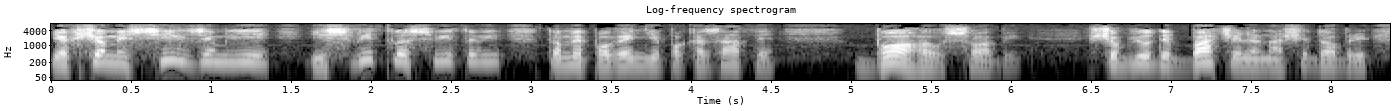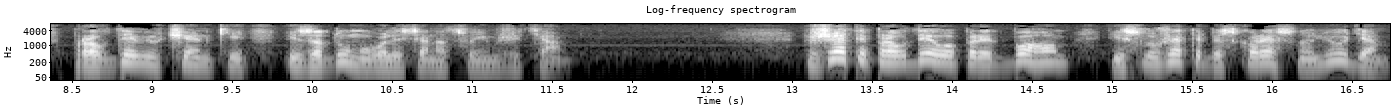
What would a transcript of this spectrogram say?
Якщо ми сіль землі і світло світові, то ми повинні показати Бога в собі, щоб люди бачили наші добрі, правдиві вчинки і задумувалися над своїм життям. Жити правдиво перед Богом і служити безкорисно людям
